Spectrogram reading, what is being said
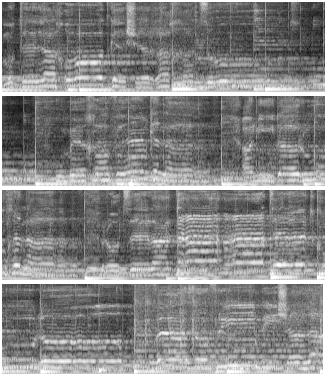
מותח עוד גשר לחצות ומכוון כליו אני דרוך אליו רוצה לדעת עוברים בי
